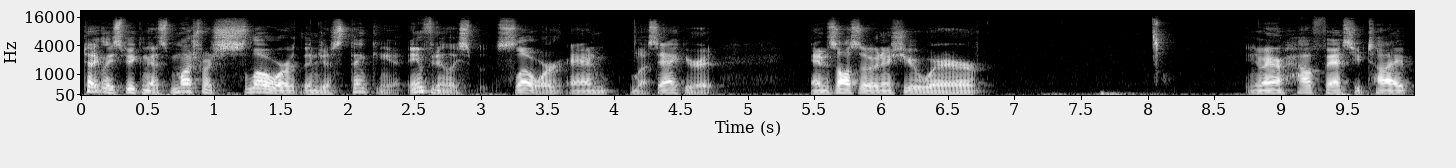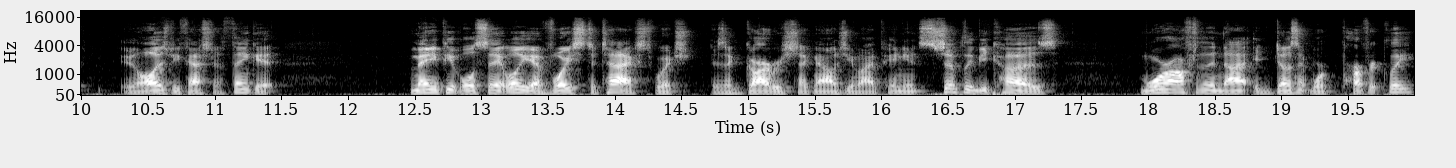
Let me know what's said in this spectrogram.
technically speaking, that's much much slower than just thinking it. Infinitely slower and less accurate. And it's also an issue where no matter how fast you type, it'll always be faster to think it. Many people will say, well, you have voice to text, which is a garbage technology in my opinion, simply because more often than not, it doesn't work perfectly.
